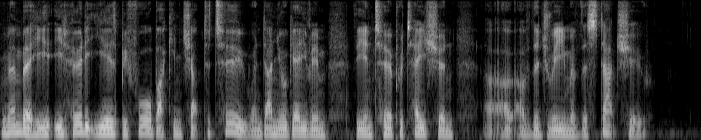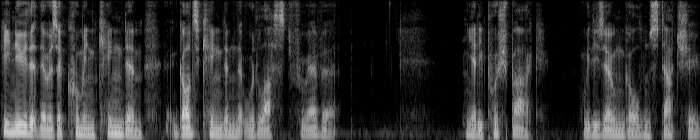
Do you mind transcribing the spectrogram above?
Remember, he, he'd heard it years before, back in chapter 2, when Daniel gave him the interpretation uh, of the dream of the statue. He knew that there was a coming kingdom, God's kingdom that would last forever. And yet he pushed back with his own golden statue.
